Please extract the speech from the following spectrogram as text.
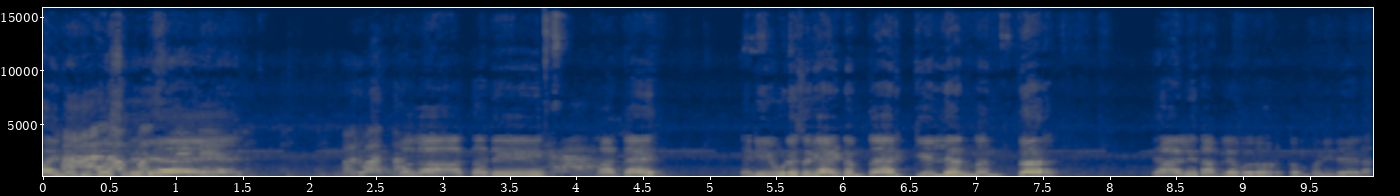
फायनली बसलेले आहेत. बरोबर आता बघा आता ते खात आहेत त्यांनी एवढे सगळे आयटम तयार केल्यानंतर ते आलेत आपल्या बरोबर कंपनी द्यायला.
